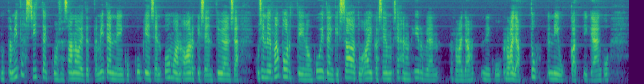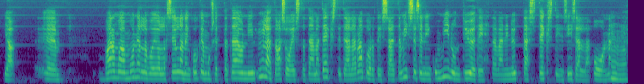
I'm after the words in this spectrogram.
Mutta mitä sitten, kun sä sanoit, että miten niin kuin kukin sen oman arkisen työnsä, kun sinne raporttiin on kuitenkin saatu aika, se, sehän on hirveän raja, niin kuin rajattu, niukka ikään kuin. Ja e, varmaan monella voi olla sellainen kokemus, että tämä on niin ylätasoista tämä teksti täällä raportissa, että missä se niin kuin minun työtehtäväni nyt tässä tekstin sisällä on. Mm.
